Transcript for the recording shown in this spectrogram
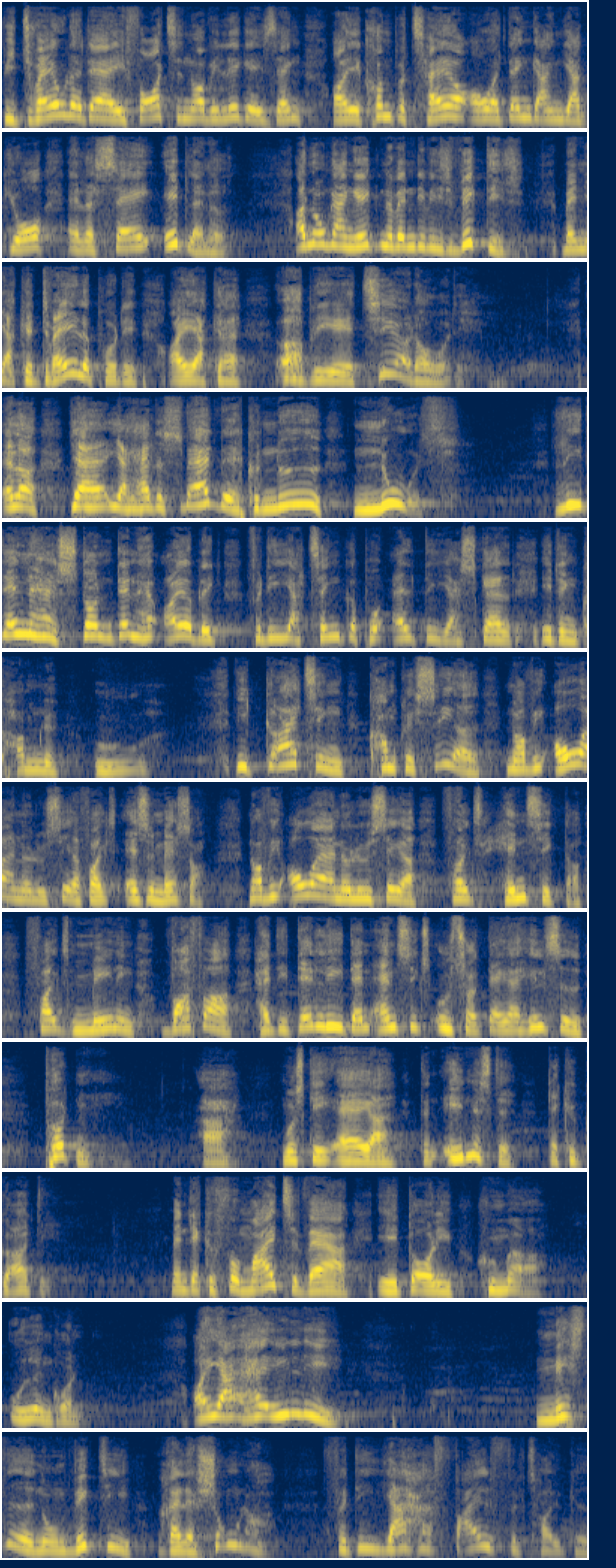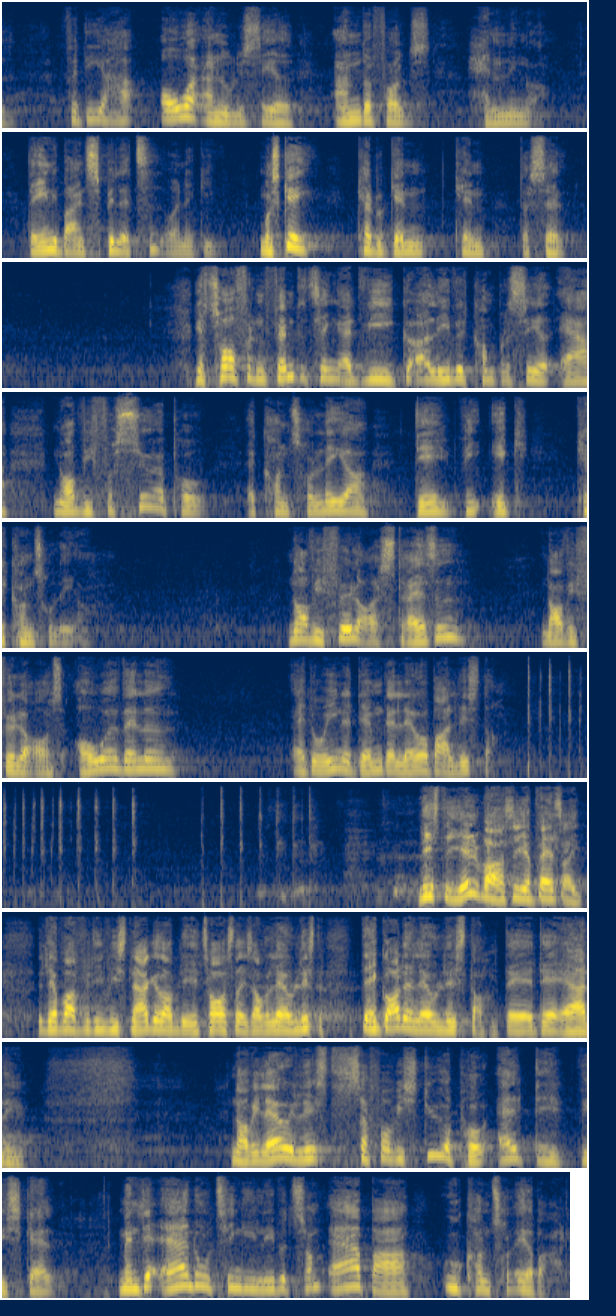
Vi dvævler der i fortiden, når vi ligger i seng, og jeg kun tager over dengang, jeg gjorde eller sagde et eller andet. Og nogle gange ikke nødvendigvis vigtigt, men jeg kan dvæle på det, og jeg kan åh, blive irriteret over det. Eller jeg, jeg har det svært ved at kunne nyde nuet. Lige den her stund, den her øjeblik, fordi jeg tænker på alt det, jeg skal i den kommende uge. Vi gør ting kompliceret, når vi overanalyserer folks sms'er. Når vi overanalyserer folks hensigter, folks mening. Hvorfor har de den lige den ansigtsudtryk, da jeg hilsede på den? Ah, måske er jeg den eneste, der kan gøre det. Men det kan få mig til at være i et dårligt humør uden grund. Og jeg har egentlig mistet nogle vigtige relationer, fordi jeg har fejlfortolket, fordi jeg har overanalyseret andre folks handlinger. Det er egentlig bare en spil af tid og energi. Måske kan du genkende dig selv. Jeg tror for den femte ting, at vi gør livet kompliceret, er, når vi forsøger på at kontrollere det, vi ikke kan kontrollere. Når vi føler os stresset, når vi føler os overvældet, er du en af dem, der laver bare lister. Liste hjælper, siger Patrick. Det var fordi, vi snakkede om det i torsdag, så vi lave lister. Det er godt at lave lister. Det, det er det. Når vi laver en liste, så får vi styr på alt det, vi skal. Men der er nogle ting i livet, som er bare ukontrollerbart.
